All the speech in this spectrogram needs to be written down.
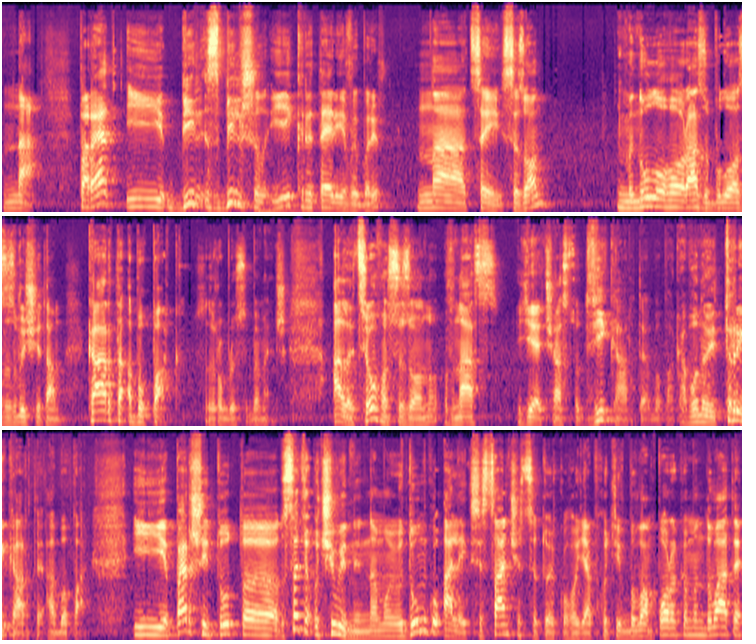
наперед, і біль, збільшили її критерії виборів на цей сезон. Минулого разу було зазвичай там карта або пак. Зроблю себе менше. Але цього сезону в нас є часто дві карти або пак, або навіть три карти або пак. І перший тут е, достатньо очевидний, на мою думку, Алексіс Санчес, це той, кого я б хотів би вам порекомендувати.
